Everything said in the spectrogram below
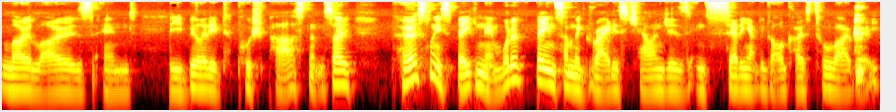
low lows and the ability to push past them. So, personally speaking, then, what have been some of the greatest challenges in setting up the Gold Coast Tool Library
